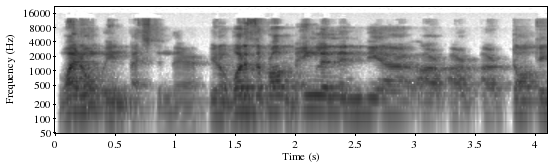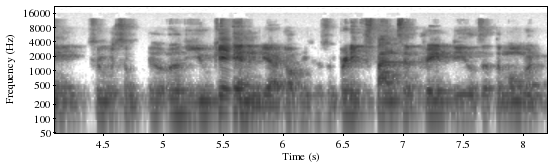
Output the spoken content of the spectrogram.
Why don't we invest in there? You know what is the problem? England and India are are, are talking through some the UK and India are talking through some pretty expansive trade deals at the moment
